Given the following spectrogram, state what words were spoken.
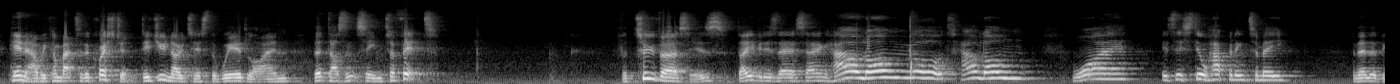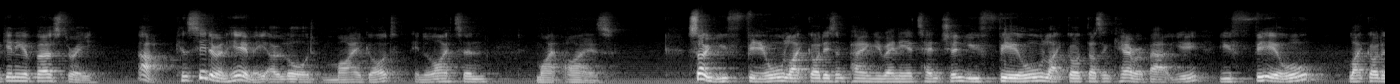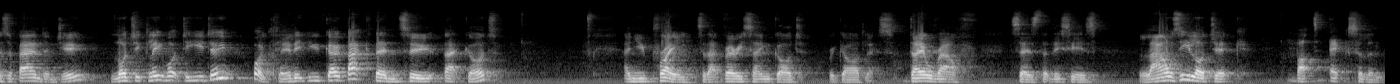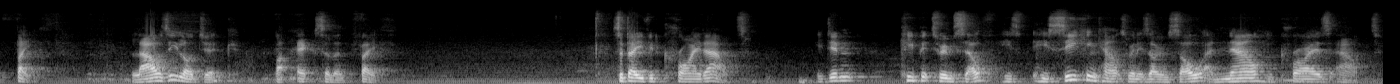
Here now we come back to the question Did you notice the weird line that doesn't seem to fit? For two verses, David is there saying, How long, Lord? How long? Why is this still happening to me? And then at the beginning of verse 3, Ah, consider and hear me, O Lord my God, enlighten my eyes. So you feel like God isn't paying you any attention. You feel like God doesn't care about you. You feel like God has abandoned you. Logically, what do you do? Well, clearly you go back then to that God and you pray to that very same God regardless. Dale Ralph says that this is lousy logic but excellent faith. Lousy logic but excellent faith. So David cried out. He didn't keep it to himself. He's, he's seeking counsel in his own soul, and now he cries out.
